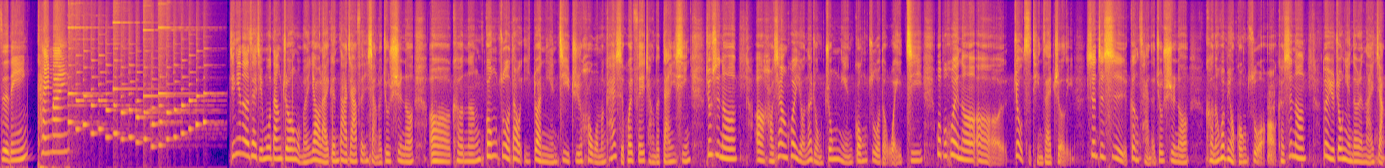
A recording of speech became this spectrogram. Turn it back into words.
紫琳开麦。今天呢，在节目当中，我们要来跟大家分享的就是呢，呃，可能工作到一段年纪之后，我们开始会非常的担心，就是呢，呃，好像会有那种中年工作的危机，会不会呢？呃，就此停在这里，甚至是更惨的，就是呢，可能会没有工作哦。可是呢，对于中年的人来讲，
